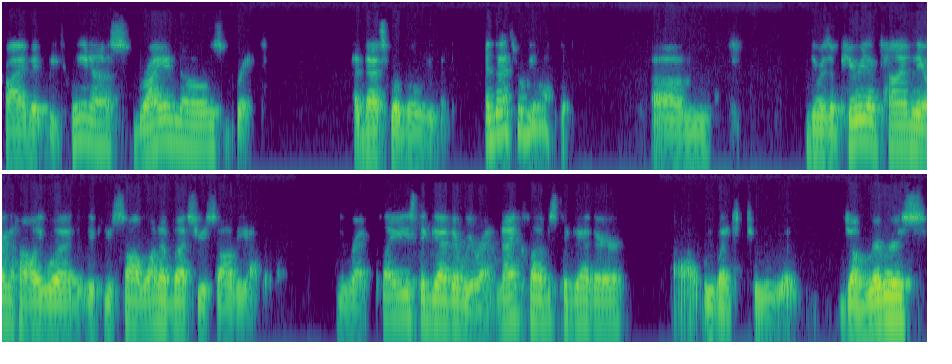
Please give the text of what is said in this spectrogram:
private between us. Brian knows, great. And that's where we'll leave it. And that's where we left it. Um, there was a period of time there in Hollywood. If you saw one of us, you saw the other. We were at plays together. We were at nightclubs together. Uh, we went to uh, Joan Rivers.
